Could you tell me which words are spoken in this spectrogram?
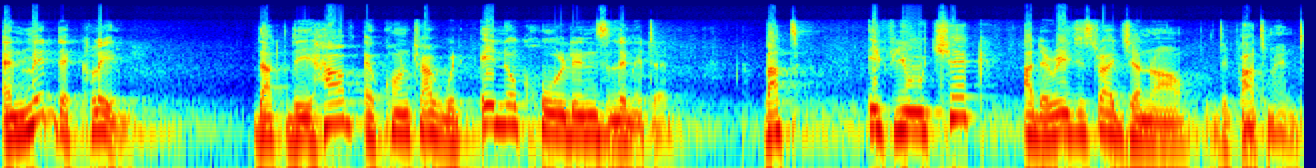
and made the claim that they have a contract with Enoch Holdings Limited. But if you check at the Registrar General Department,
